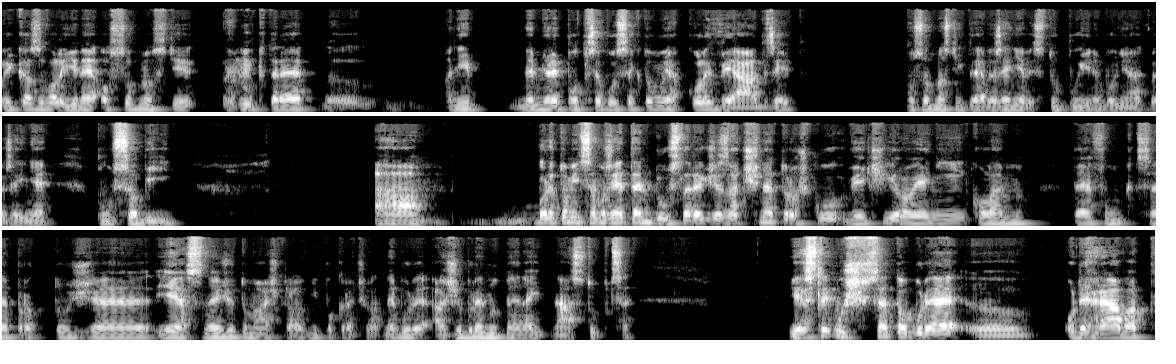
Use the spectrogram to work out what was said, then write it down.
vykazovaly jiné osobnosti, které ani neměly potřebu se k tomu jakkoliv vyjádřit. Osobnosti, které veřejně vystupují nebo nějak veřejně působí. A bude to mít samozřejmě ten důsledek, že začne trošku větší rojení kolem té funkce, protože je jasné, že Tomáš Král pokračovat nebude a že bude nutné najít nástupce. Jestli už se to bude uh, odehrávat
